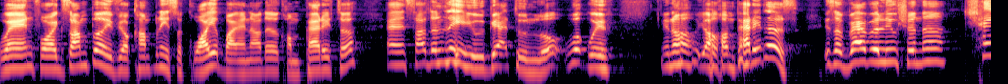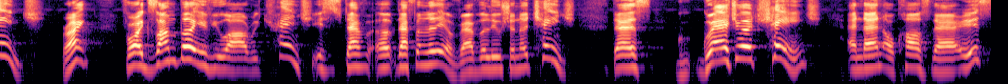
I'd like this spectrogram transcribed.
when, for example, if your company is acquired by another competitor, and suddenly you get to work with, you know, your competitors. It's a revolutionary change, right? For example, if you are retrenched, it's def- uh, definitely a revolutionary change. There's gradual change, and then, of course, there is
